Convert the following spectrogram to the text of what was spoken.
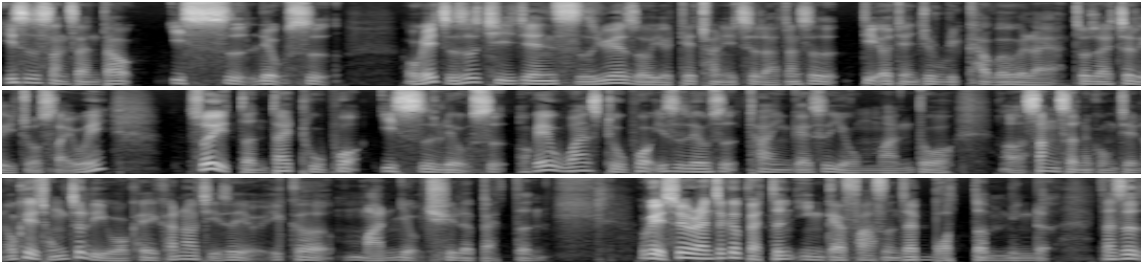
一四三三到一四六四。OK，只是期间十月的时候有跌穿一次了，但是第二天就 recover 回来，就在这里做 side way，所以等待突破一四六四。OK，once 突破一四六四，它应该是有蛮多呃上升的空间。OK，从这里我可以看到其实有一个蛮有趣的 pattern。OK，虽然这个 pattern 应该发生在 bottoming 的，但是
